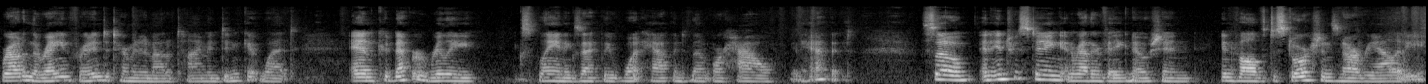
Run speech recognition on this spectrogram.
were out in the rain for an indeterminate amount of time and didn't get wet, and could never really explain exactly what happened to them or how it happened. So, an interesting and rather vague notion involves distortions in our reality,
